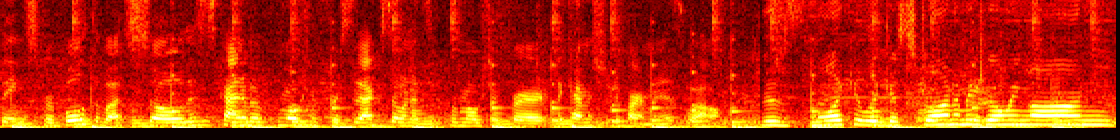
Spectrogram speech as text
things for both of us. So this is kind of a promotion for Sodexo and it's a promotion for the chemistry department as well. There's molecular gastronomy going on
